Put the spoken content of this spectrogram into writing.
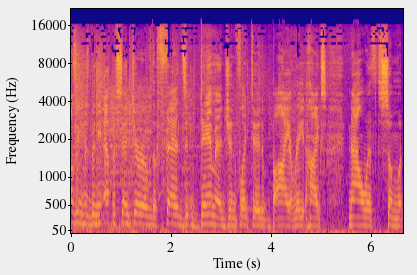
Housing has been the epicenter of the Fed's damage inflicted by rate hikes. Now, with some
